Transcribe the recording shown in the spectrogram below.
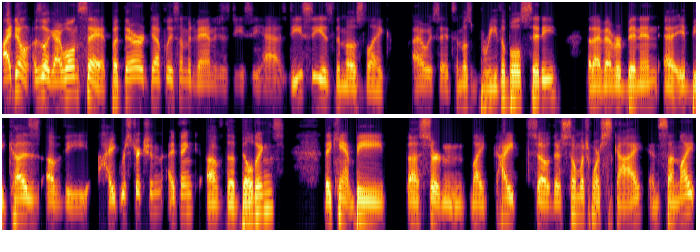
I don't. Look, I won't say it, but there are definitely some advantages DC has. DC is the most like I always say it's the most breathable city that I've ever been in. Uh, it because of the height restriction, I think, of the buildings. They can't be a certain like height, so there's so much more sky and sunlight.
